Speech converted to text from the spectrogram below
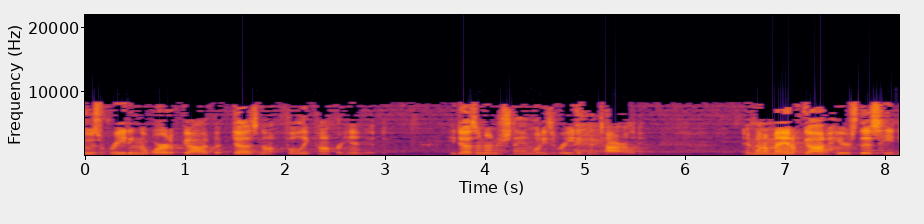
who is reading the Word of God but does not fully comprehend it. He doesn't understand what he's reading entirely. And when a man of God hears this, he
